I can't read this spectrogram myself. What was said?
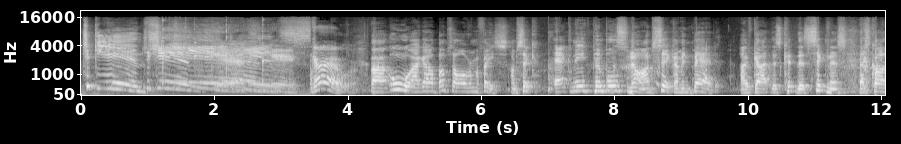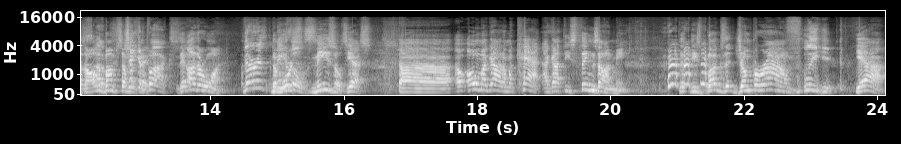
Chickens. chickens. Go. Uh, ooh, I got bumps all over my face. I'm sick. Acne, pimples. No, I'm sick. I'm in bed. I've got this this sickness that's caused all the bumps on my face. Chickenpox. The other one. There is The measles. measles, yes. Uh, oh, oh my God, I'm a cat. I got these things on me. Th- these bugs that jump around. Flea. Yeah.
